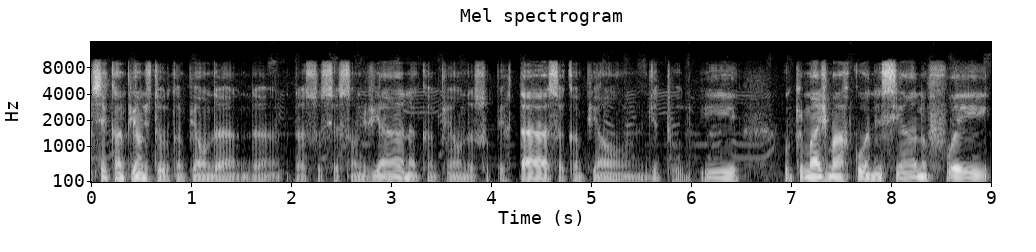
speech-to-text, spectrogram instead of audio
ser campeão de tudo, campeão da, da, da, Associação de Viana, campeão da Supertaça, campeão de tudo. E o que mais marcou nesse ano foi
